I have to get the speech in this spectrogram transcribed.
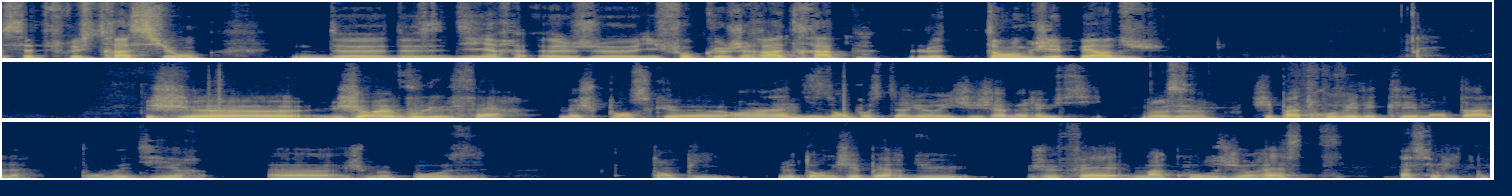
cette frustration de, de se dire je, il faut que je rattrape le temps que j'ai perdu J'aurais voulu le faire mais je pense qu'en mmh. analysant posteriori, j'ai jamais réussi. Je j'ai pas trouvé les clés mentales pour me dire, euh, je me pose, tant pis, le temps que j'ai perdu, je fais ma course, je reste à ce rythme.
